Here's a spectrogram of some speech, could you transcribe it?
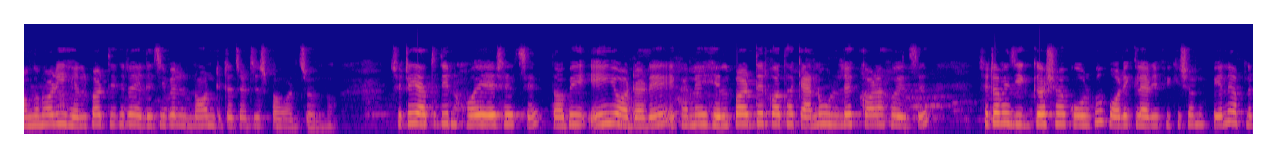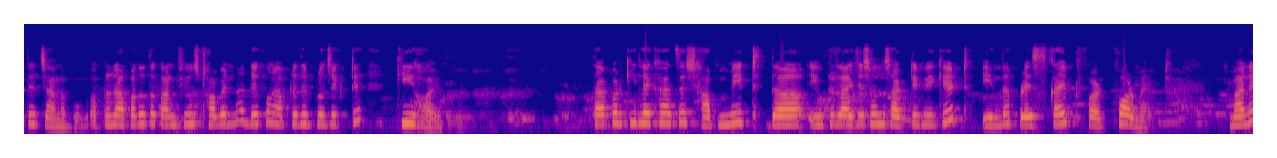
অঙ্গনওয়াড়ি হেল্পার দিদিরা এলিজিবল নন ডেটা চার্জেস পাওয়ার জন্য। সেটাই এতদিন হয়ে এসেছে। তবে এই অর্ডারে এখানে হেল্পারদের কথা কেন উল্লেখ করা হয়েছে, সেটা আমি জিজ্ঞাসা করব, পরে ক্ল্যারিফিকেশন পেলে আপনাদের জানাব। আপনারা আপাতত কনফিউজড হবেন না, দেখুন আপনাদের প্রজেক্টে কি হয়। তারপর কি লেখা আছে? Submit the utilisation certificate in the prescribed format মানে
